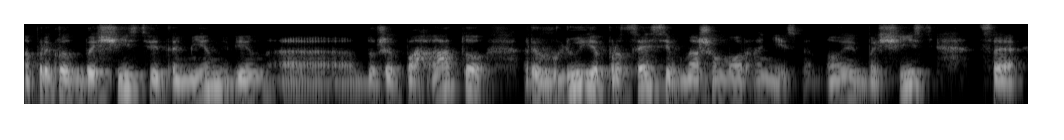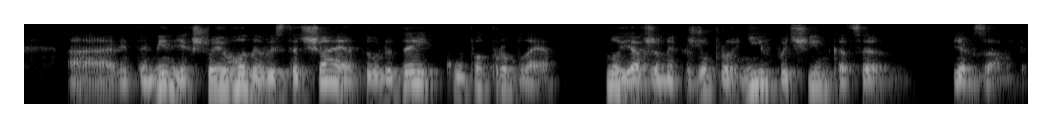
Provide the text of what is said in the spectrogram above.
Наприклад, B6 вітамін він е, дуже багато регулює процесів в нашому організмі. Ну і B6 це е, вітамін. Якщо його не вистачає, то у людей купа проблем. Ну я вже не кажу про гнів, печінка, це як завжди.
